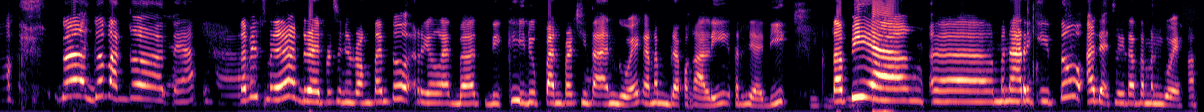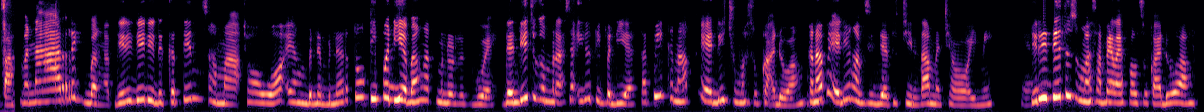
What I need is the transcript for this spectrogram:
Gue gue takut ya. Tapi sebenarnya the right person in wrong time tuh relate banget di kehidupan percintaan gue karena beberapa kali terjadi. Tapi yang eh, menarik itu ada cerita temen gue. Apa? Menarik banget. Jadi dia dideketin sama cowok yang bener-bener tuh tipe dia banget menurut gue. Dan dia juga merasa itu tipe dia. Tapi kenapa ya dia cuma suka doang? Kenapa ya dia nggak bisa jatuh cinta sama cowok ini? Ya. Jadi dia tuh cuma sampai level suka doang.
